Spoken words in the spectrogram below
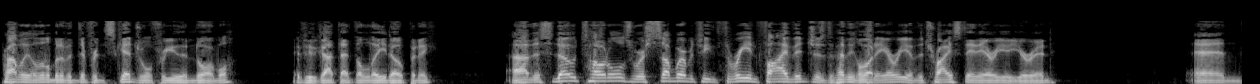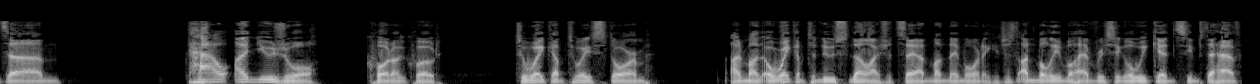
probably a little bit of a different schedule for you than normal if you've got that delayed opening. Uh, the snow totals were somewhere between three and five inches, depending on what area of the tri-state area you're in. And, um, how unusual, quote unquote, to wake up to a storm on Monday, or wake up to new snow, I should say, on Monday morning. It's just unbelievable. Every single weekend seems to have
